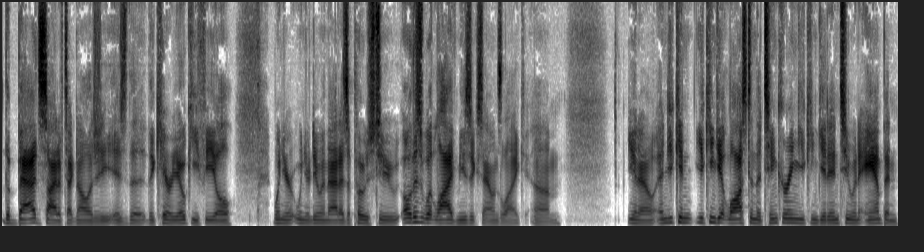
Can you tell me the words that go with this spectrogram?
the bad side of technology is the the karaoke feel when you're when you're doing that as opposed to oh this is what live music sounds like um you know and you can you can get lost in the tinkering you can get into an amp and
